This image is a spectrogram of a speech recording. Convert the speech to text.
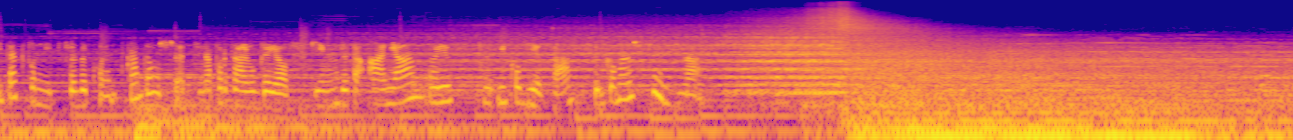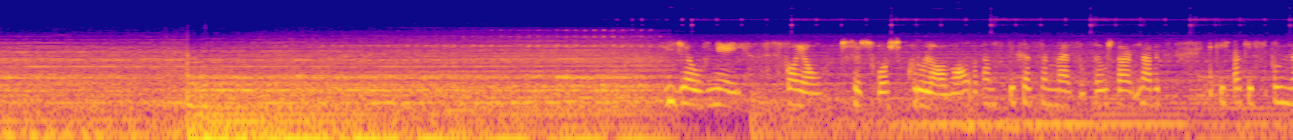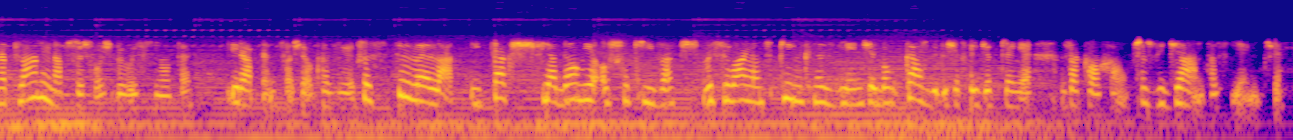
I tak po nitce do kłębka doszedł. Na portalu gejowskim, że ta Ania to jest nie kobieta, tylko mężczyzna. Widział w niej swoją przyszłość królową, bo tam z tych SMS-ów to już nawet jakieś takie wspólne plany na przyszłość były snute. I raptem co się okazuje, przez tyle lat i tak świadomie oszukiwać, wysyłając piękne zdjęcie, bo każdy by się w tej dziewczynie zakochał. Przecież widziałam to zdjęcie.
